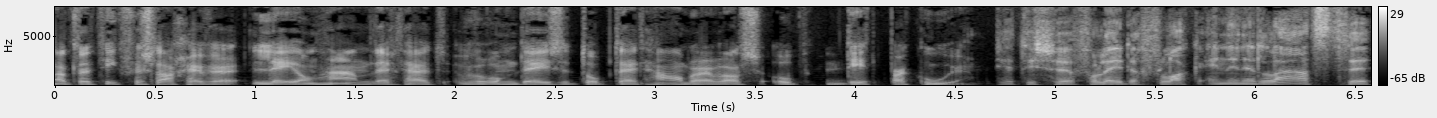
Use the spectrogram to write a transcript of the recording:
Atletiekverslaggever Leon Haan legt uit waarom deze toptijd haalbaar was op dit parcours. Het is uh, volledig vlak en in de laatste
